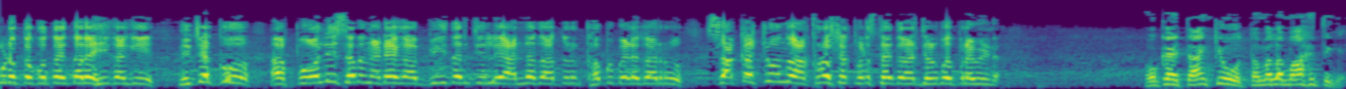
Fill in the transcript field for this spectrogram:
ಕೂಡ ತಗೋತಾ ಇದ್ದಾರೆ. ಹೀಗಾಗಿ ನಿಜಕ್ಕೂ ಆ ಪೊಲೀಸರ ನಡೆಗ ಬೀದರ್ ಜಿಲ್ಲೆ ಅನ್ನದಾತರು, ಕಬ್ಬು ಬೆಳೆಗಾರರು ಸಾಕಷ್ಟು ಒಂದು ಆಕ್ರೋಶ ಪಡಿಸ್ತಾ ಇದ್ದಾರೆ ಅಂತ ಹೇಳ್ಬೋದು ಪ್ರವೀಣ್. ಓಕೆ ಥ್ಯಾಂಕ್ ಯು ತಮ್ಮೆಲ್ಲ ಮಾಹಿತಿಗೆ.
